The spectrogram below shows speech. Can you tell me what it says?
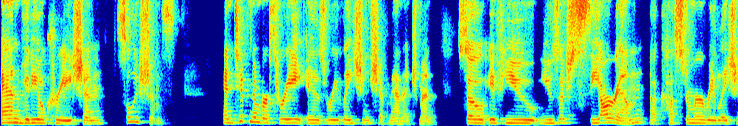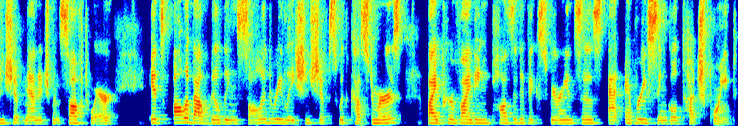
and video creation solutions. And tip number three is relationship management. So, if you use a CRM, a customer relationship management software, it's all about building solid relationships with customers by providing positive experiences at every single touch point.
